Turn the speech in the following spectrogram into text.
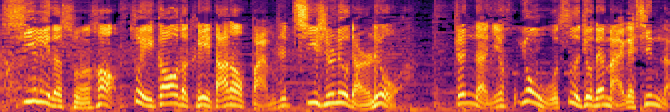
吸力的损耗最高的可以达到百分之七十六点六啊！真的，你用五次就得买个新的。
